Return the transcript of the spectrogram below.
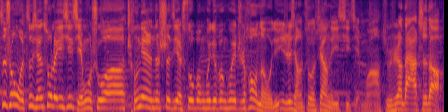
自从我之前做了一期节目，说成年人的世界说崩溃就崩溃之后呢，我就一直想做这样的一期节目啊，就是让大家知道。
